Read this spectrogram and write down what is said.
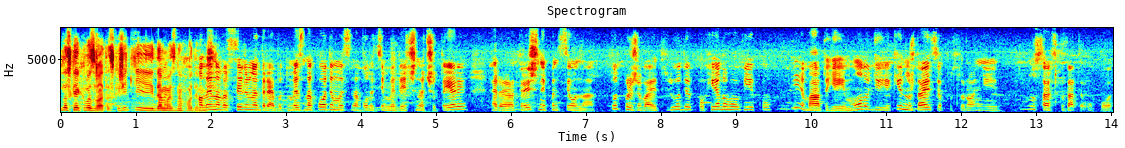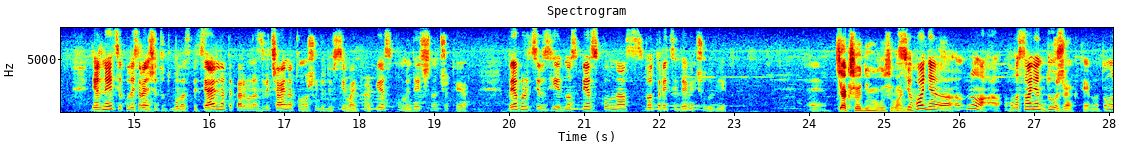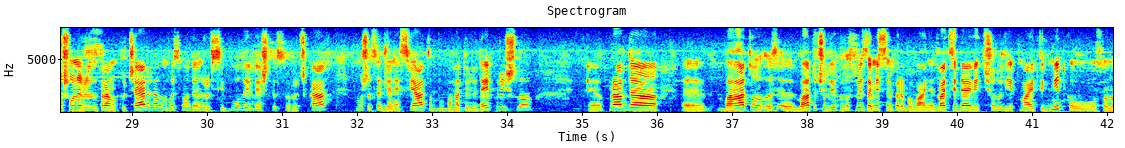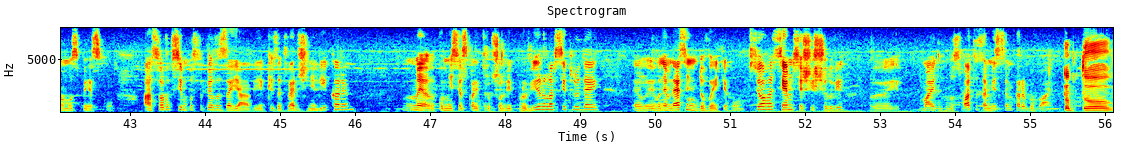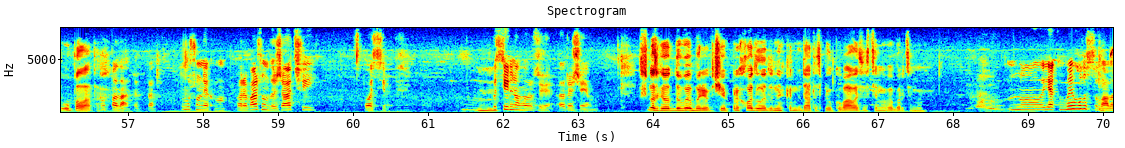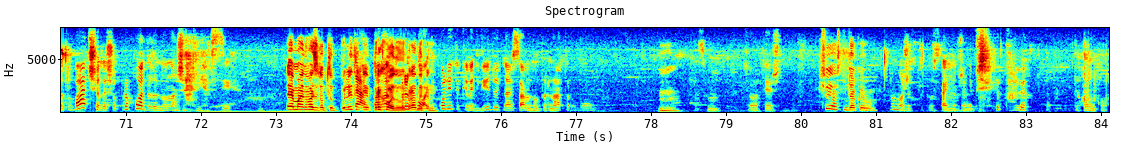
Будь ласка, як вас звати? Скажіть, і де ми знаходимося? Галина Васильівна Дребот. Ми знаходимося на вулиці Медична, 4, геріатричний пансіонат. Тут проживають люди похилого віку і багато є і молоді, які нуждаються в посторонній, ну так сказати, уход. Дільниці колись раніше тут була спеціальна, тепер вона звичайна, тому що люди всі мають приписку медична 4. Виборців згідно списку в нас 139 чоловік. Е, Як сьогодні голосування? Сьогодні е, ну, голосування дуже активно, тому що вони вже зранку черга, на 8 годин вже всі були, вішти в сорочках, тому що це для них свято, бо багато людей прийшло. Е, Правда, багато, багато чоловік голосує за місцем перебування. 29 чоловік мають відмітку в основному списку, а 47 поступили заяви, які затверджені лікарем. Ми, комісія в складі трьох чоловік провірила всіх людей, вони внесені до витягу. Всього 76 чоловік мають голосувати за місцем перебування. Тобто у палатах. У палатах, так. Тому що у них переважно лежачий спосіб Мгм. постільного режиму. Ласка, до виборів, чи приходили до них кандидати, спілкувалися з цими виборцями? Ну, як ми голосували, то бачили, що приходили, ну, на жаль, я всіх. Я маю на увазі, тобто політики Так, приходили, багато- правда? Політики відвідують, навіть сам губернатор був Угу. цього тижня. Все ясно, дякую вам. Ну, може, останнє вже не 一会过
